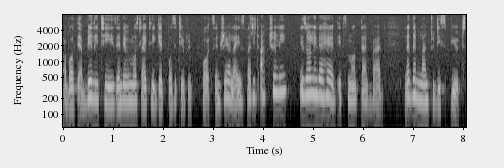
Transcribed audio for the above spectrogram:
about their abilities and they will most likely get positive reports and realize that it actually is all in their head. It's not that bad. Let them learn to dispute.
